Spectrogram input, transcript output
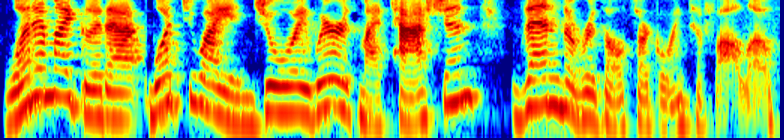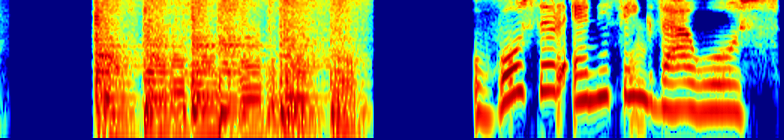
What am I good at? What do I enjoy? Where is my passion? Then the results are going to follow. Was there anything that was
